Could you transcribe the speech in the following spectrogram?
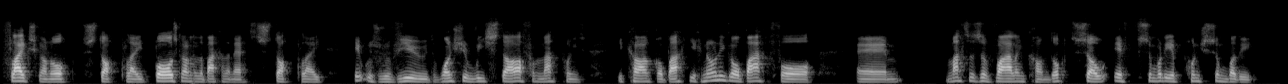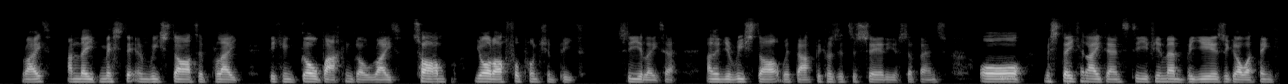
flag's gone up, stop play, ball's gone in the back of the net, stop play. It was reviewed. Once you restart from that point, you can't go back. You can only go back for um, matters of violent conduct. So if somebody had punched somebody, right, and they've missed it and restarted play, they can go back and go, right, Tom, you're off for punching Pete. See you later. And then you restart with that because it's a serious offence. Or mistaken identity. If you remember years ago, I think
